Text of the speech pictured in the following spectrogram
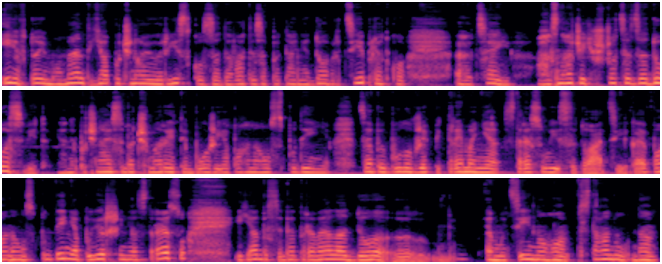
І в той момент я починаю різко задавати запитання: добре, ціплятко, е, цей, а значить, що це за досвід? Я не починаю себе чмарити, Боже, я погана господиня. Це би було вже підтримання стресової ситуації. Яка я погана господиня, погіршення стресу, і я би себе привела до е, емоційного стану на.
